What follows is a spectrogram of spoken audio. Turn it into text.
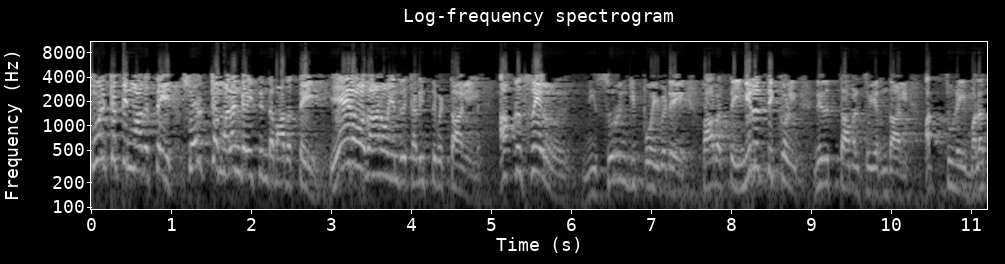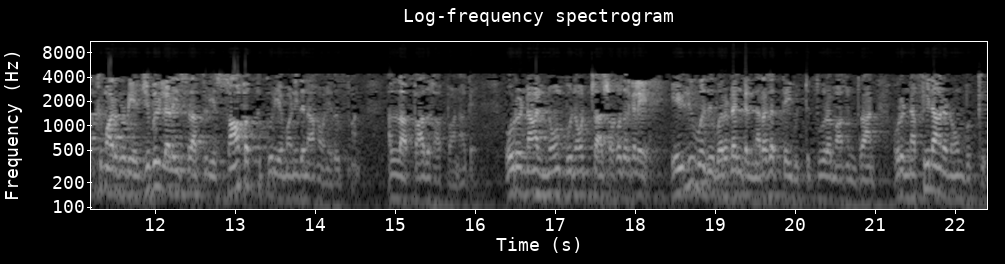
சுவர்க்கத்தின் மாதத்தை சொர்க்கம் அலங்கரித்து இந்த மாதத்தை ஏனோ தானோ என்று கழித்து விட்டால் அக்சிர் நீ சுருங்கி போய்விடு. பாவத்தை நிறுத்திக்கொள் நிறுத்தாமல் துயர்ந்தால் அத்துணை மலக்குமார்களுடைய ஜிபிரில் அலைசலாத்துடைய சாபத்துக்குரிய மனிதனாக அவன் இருப்பான். அல்லாஹ் பாதுகாப்பானாக. ஒரு நாள் நோன்பு நோற்றா சகோதரர்களே எழுபது வருடங்கள் நரகத்தை விட்டு தூரமாகின்றான். ஒரு நஃபிலான நோன்புக்கு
